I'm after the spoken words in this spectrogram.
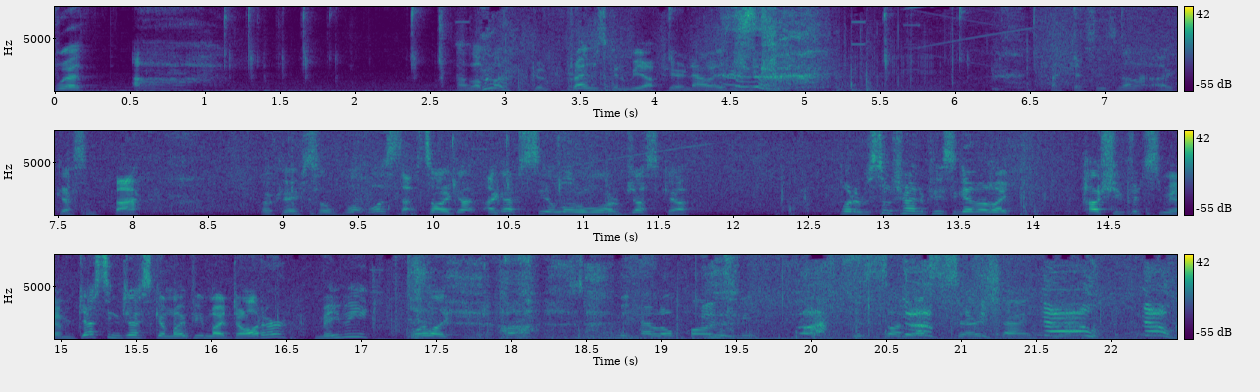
with ah. How about my good friend's gonna be up here now, isn't he? I guess he's not. I guess I'm back. Okay, so what was that? So I got I got to see a little more of Jessica, but I'm still trying to piece together like how she fits to me. I'm guessing Jessica might be my daughter, maybe, or like, excuse me, hello, pardon me. This is unnecessary. Thank you. No! No!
